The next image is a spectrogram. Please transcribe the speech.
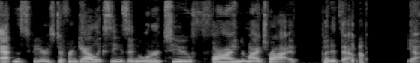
atmospheres, different galaxies in order to find my tribe, put it that Yeah. way. Yeah.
